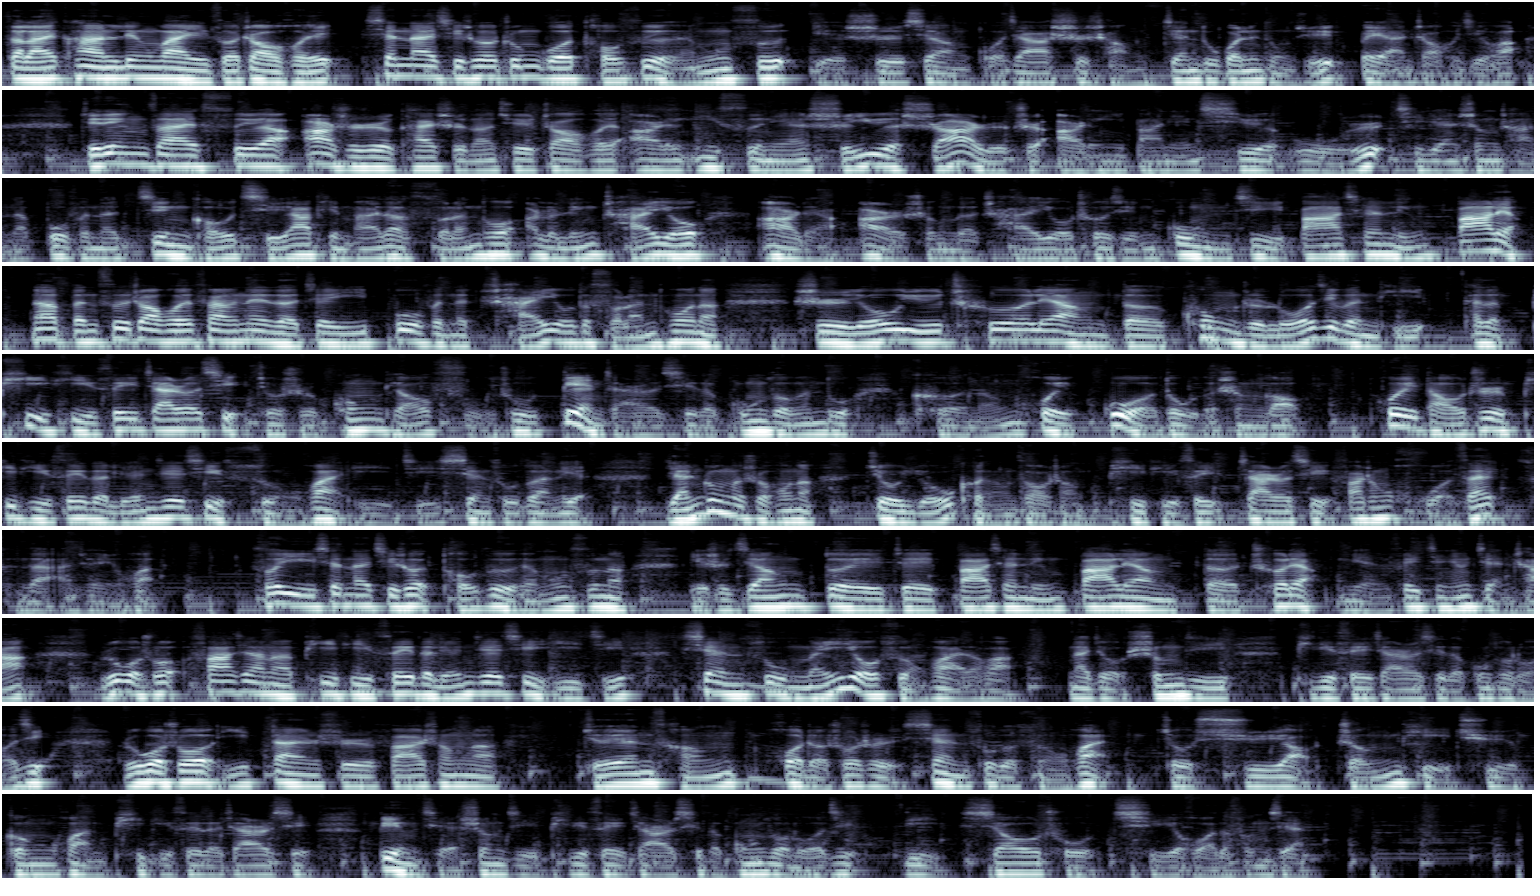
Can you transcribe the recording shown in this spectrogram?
再来看另外一则召回，现代汽车中国投资有限公司也是向国家市场监督管理总局备案召回计划，决定在四月二十日开始呢，去召回二零一四年十一月十二日至二零一八年七月五日期间生产的部分的进口起亚品牌的索兰托二点零柴油二点二升的柴油车型，共计八千零八辆。那本次召回范围内的这一部分的柴油的索兰托呢，是由于车辆的控制逻辑问题。题它的 PTC 加热器就是空调辅助电加热器的工作温度可能会过度的升高，会导致 PTC 的连接器损坏以及线速断裂，严重的时候呢，就有可能造成 PTC 加热器发生火灾，存在安全隐患。所以，现代汽车投资有限公司呢，也是将对这八千零八辆的车辆免费进行检查。如果说发现了 PTC 的连接器以及限速没有损坏的话，那就升级 PTC 加热器的工作逻辑。如果说一旦是发生了绝缘层或者说是限速的损坏，就需要整体去更换 PTC 的加热器，并且升级 PTC 加热器的工作逻辑，以消除起火的风险。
